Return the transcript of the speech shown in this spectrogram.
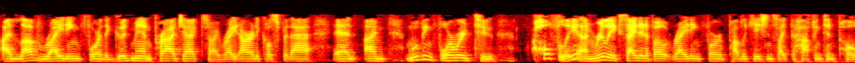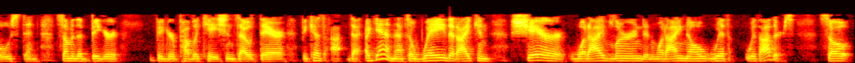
I love writing for the Good Men Project. So I write articles for that. And I'm moving forward to hopefully, I'm really excited about writing for publications like the Huffington Post and some of the bigger bigger publications out there because I, that again that's a way that I can share what I've learned and what I know with with others. So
